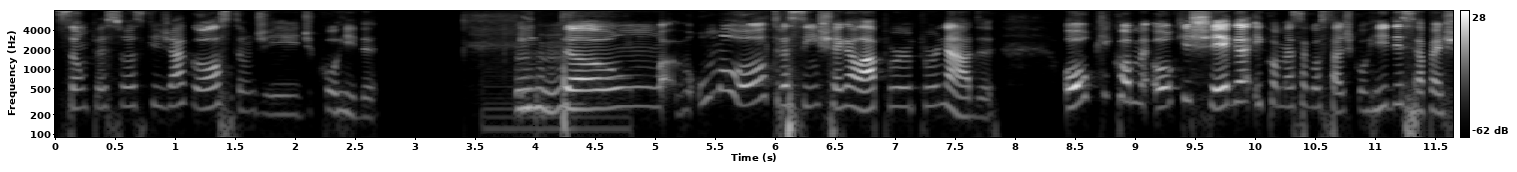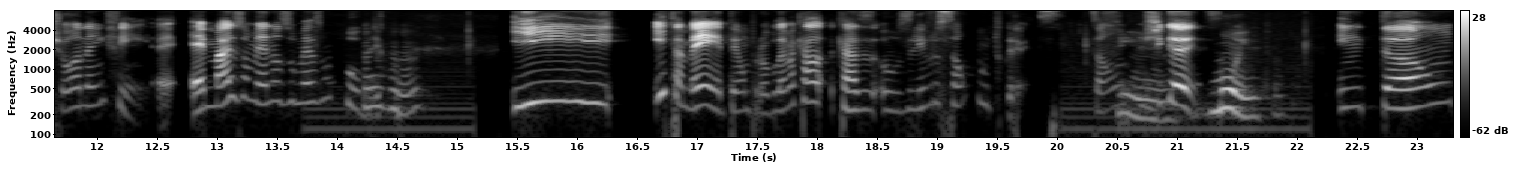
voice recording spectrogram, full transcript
são pessoas que já gostam de, de corrida. Uhum. Então, uma ou outra, assim, chega lá por, por nada. Ou que, come, ou que chega e começa a gostar de corrida e se apaixona, enfim. É, é mais ou menos o mesmo público. Uhum. E, e também tem um problema que, a, que as, os livros são muito grandes. São Sim, gigantes. Muito. Então,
